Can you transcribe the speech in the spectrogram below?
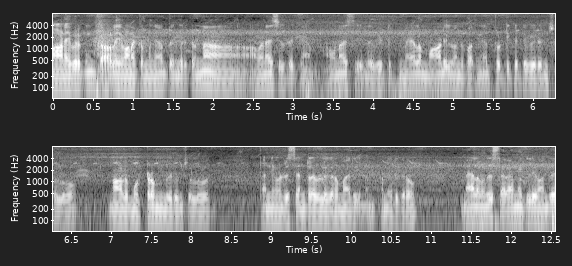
அனைவருக்கும் காலை வணக்கமுங்க. இப்போ எங்கே இருக்கேன்னா அவனாசியில் இருக்கேன். அவனாசி இந்த வீட்டுக்கு மேலே மாடியில் வந்து பார்த்திங்கன்னா தொட்டிக்கட்டு வீடுன்னு சொல்லுவோம். நாலு முற்றம் வீடுன்னு சொல்லுவோம். தண்ணி வந்து சென்டராக விழுகிற மாதிரி நம்ம பண்ணியிருக்கிறோம். மேலே வந்து செராமிக்லேயே வந்து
